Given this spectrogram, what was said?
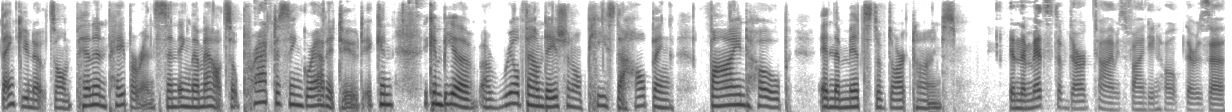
thank you notes on pen and paper and sending them out. So practicing gratitude, it can it can be a, a real foundational piece to helping find hope in the midst of dark times in the midst of dark times, finding hope. There's a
